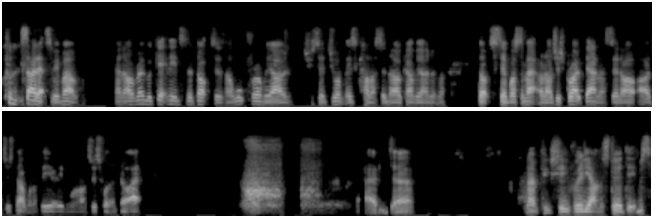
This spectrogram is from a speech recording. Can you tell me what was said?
couldn't say that to my mum. And I remember getting into the doctors and I walked through on my own. She said, Do you want me to come? I said, No, I'll come on my own. And the doctor said, What's the matter? And I just broke down. I said, I, I just don't want to be here anymore. I just want to die. And uh, I don't think she really understood it. it was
